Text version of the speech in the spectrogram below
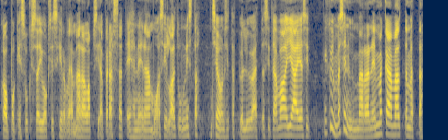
kauppakeskuksessa juoksisi hirveä määrä lapsia perässä, että eihän ne enää mua sillä tunnista. Se on sitä pölyä, että sitä vaan jää ja sitten ja kyllä mä sen ymmärrän. En mäkään välttämättä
